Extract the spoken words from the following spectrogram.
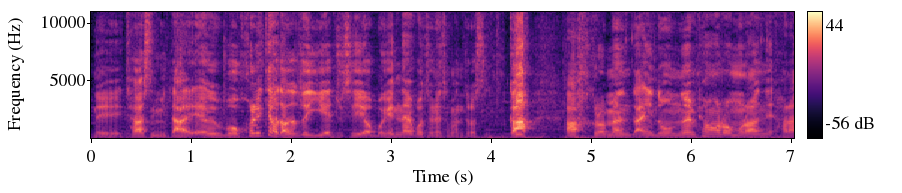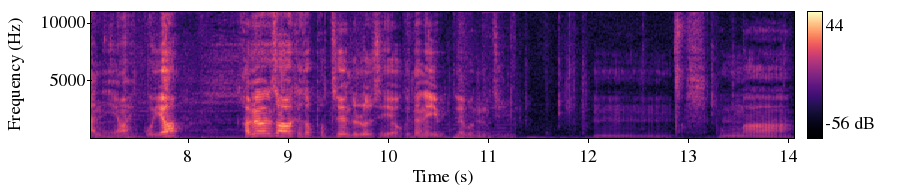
네 찾았습니다. 에, 뭐 퀄리티가 낮아도 이해해 주세요. 뭐 옛날 버전에서 만들었으니까 아 그러면 난이도는 평화로움으로 하라네요 했고요. 가면서 계속 버튼을 눌러주세요. 그때 레벨은 뭐지? 음 뭔가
